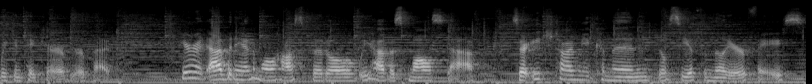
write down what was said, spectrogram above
we can take care of your pet. Here at Abbott Animal Hospital, we have a small staff, so each time you come in, you'll see a familiar face.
